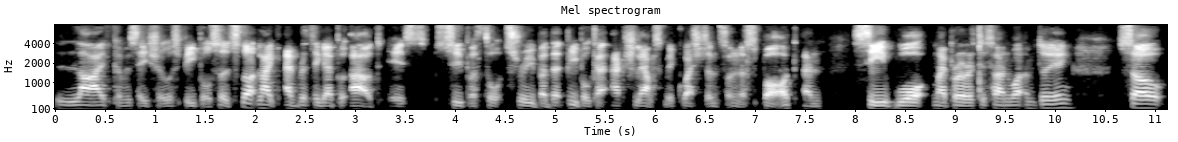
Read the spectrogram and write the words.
live conversation with people so it's not like everything i put out is super thought through but that people can actually ask me questions on the spot and see what my priorities are and what I'm doing. So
